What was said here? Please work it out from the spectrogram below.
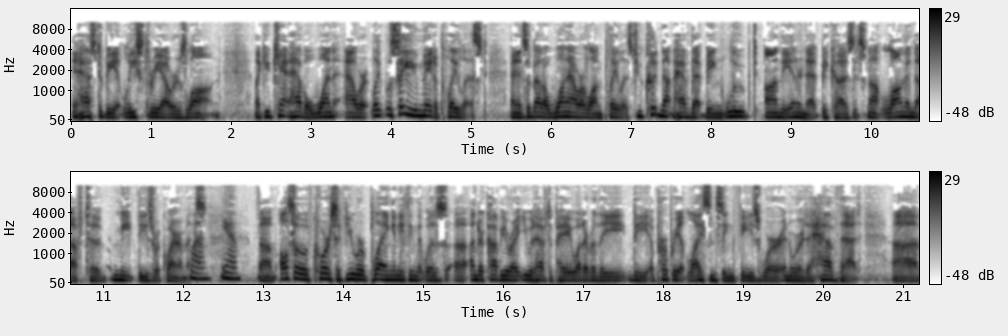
it has to be at least three hours long. Like you can't have a one hour. Like let's say you you made a playlist and it's about a one hour long playlist, you could not have that being looped on the internet because it's not long enough to meet these requirements. Wow. Yeah. Um, also, of course, if you were playing anything that was uh, under copyright, you would have to pay whatever the, the appropriate licensing fees were in order to have that, uh,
